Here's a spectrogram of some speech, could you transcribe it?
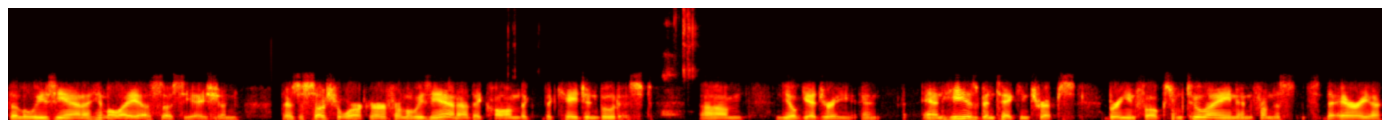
the Louisiana Himalaya Association. There's a social worker from Louisiana. They call him the, the Cajun Buddhist, um, Neil Guidry, and and he has been taking trips, bringing folks from Tulane and from the the area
